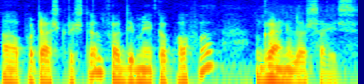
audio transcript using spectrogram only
uh, potash crystal for the makeup of a granular size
